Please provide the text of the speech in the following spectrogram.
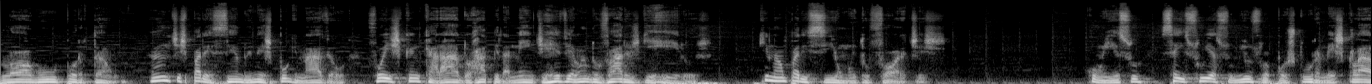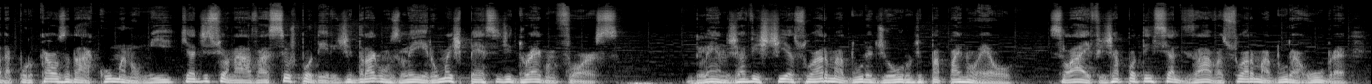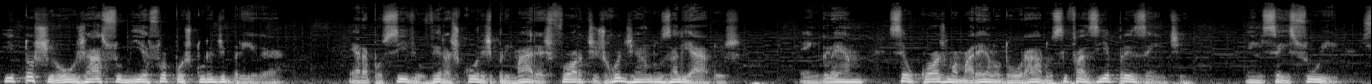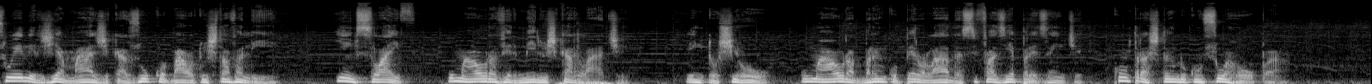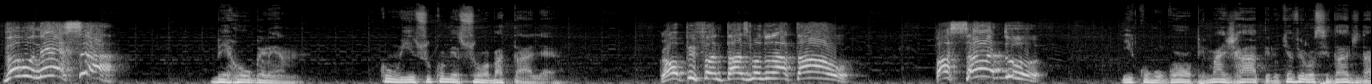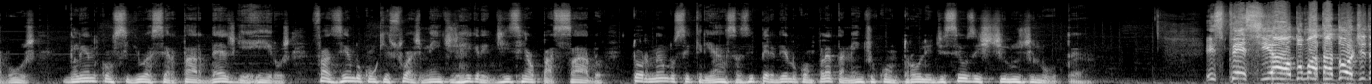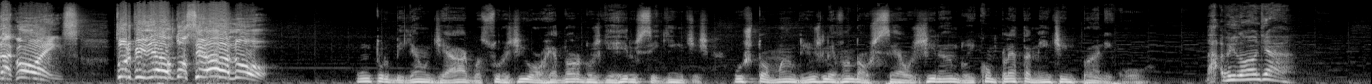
Logo o portão, antes parecendo inexpugnável, foi escancarado rapidamente, revelando vários guerreiros, que não pareciam muito fortes. Com isso, Seisui assumiu sua postura mesclada por causa da Akuma no Mi que adicionava a seus poderes de Dragon Slayer uma espécie de Dragon Force Glenn já vestia sua armadura de ouro de Papai Noel. Slife já potencializava sua armadura rubra e Toshiro já assumia sua postura de briga. Era possível ver as cores primárias fortes rodeando os aliados. Em Glenn, seu cosmo amarelo-dourado se fazia presente. Em Seisui, sua energia mágica azul-cobalto estava ali. E em Slife, uma aura vermelho-escarlate. Em Toshiro, uma aura branco-perolada se fazia presente, contrastando com sua roupa. Vamos nessa! berrou Glenn. Com isso começou a batalha. Golpe fantasma do Natal! Passado! E com o golpe mais rápido que a velocidade da luz, Glenn conseguiu acertar dez guerreiros, fazendo com que suas mentes regredissem ao passado, tornando-se crianças e perdendo completamente o controle de seus estilos de luta. Especial do Matador de Dragões! Turbilhão do Oceano! Um turbilhão de água surgiu ao redor dos guerreiros seguintes, os tomando e os levando aos céus, girando e completamente em pânico. Babilônia!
